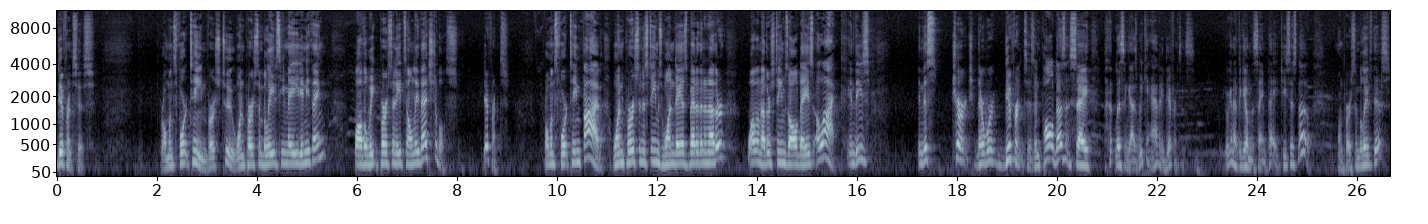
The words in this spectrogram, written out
differences. Romans 14, verse 2 one person believes he may eat anything, while the weak person eats only vegetables. Difference. Romans 14, 5 one person esteems one day as better than another, while another esteems all days alike. In, these, in this church, there were differences. And Paul doesn't say, listen, guys, we can't have any differences. We're going to have to get on the same page. He says, no. One person believes this,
